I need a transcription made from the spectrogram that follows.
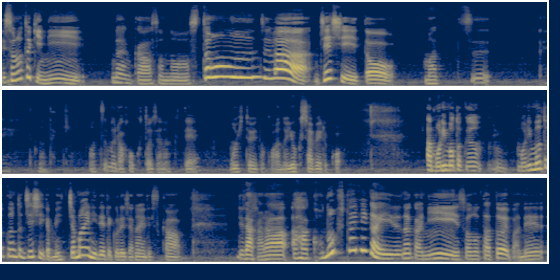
でその時になんかその SixTONES はジェシーと松えー、なんだっけ松村北斗じゃなくてもう一人の子あのよくしゃべる子。あ森本くん。森本くんとジェシーがめっちゃ前に出てくるじゃないですか。でだからあこの2人がいる中にその例えばね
